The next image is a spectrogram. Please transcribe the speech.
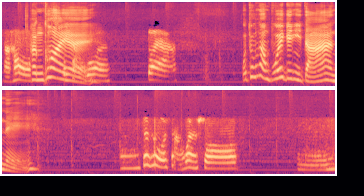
然后很快耶。对啊，我通常不会给你答案呢。嗯，就是我想问说，嗯，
